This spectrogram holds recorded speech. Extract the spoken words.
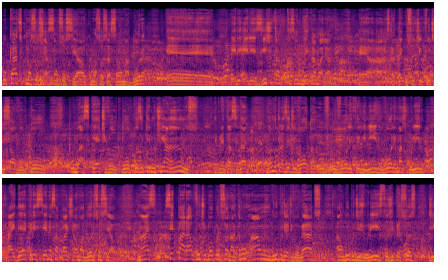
O CATS, como associação social, como associação amadora, é, é, ele, ele existe e está tá sendo bem trabalhado. É, as, o futsal voltou, o basquete voltou, coisa que não tinha anos representando a cidade. Vamos trazer de volta o, o vôlei feminino, o vôlei masculino. A ideia é crescer nessa parte amadora e social, mas separar o futebol profissional. Então há um grupo de advogados, há um grupo de juristas, de pessoas de,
